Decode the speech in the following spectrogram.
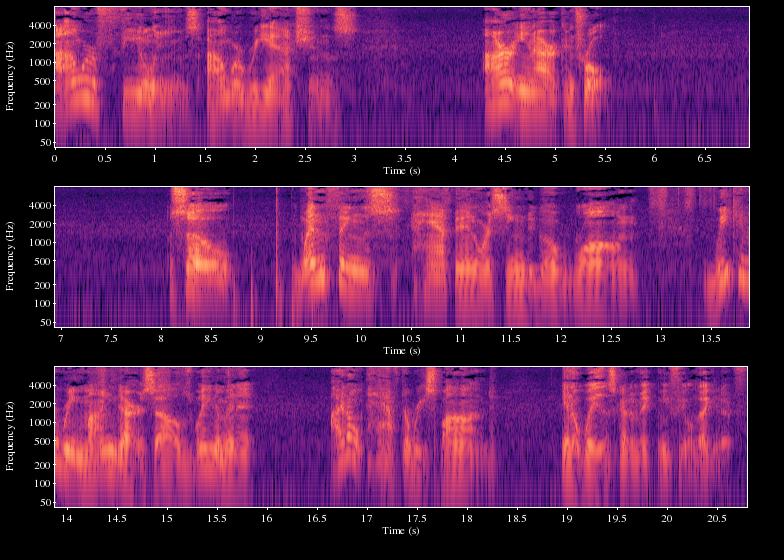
Our feelings, our reactions, are in our control. So, when things happen or seem to go wrong, we can remind ourselves wait a minute, I don't have to respond in a way that's going to make me feel negative.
